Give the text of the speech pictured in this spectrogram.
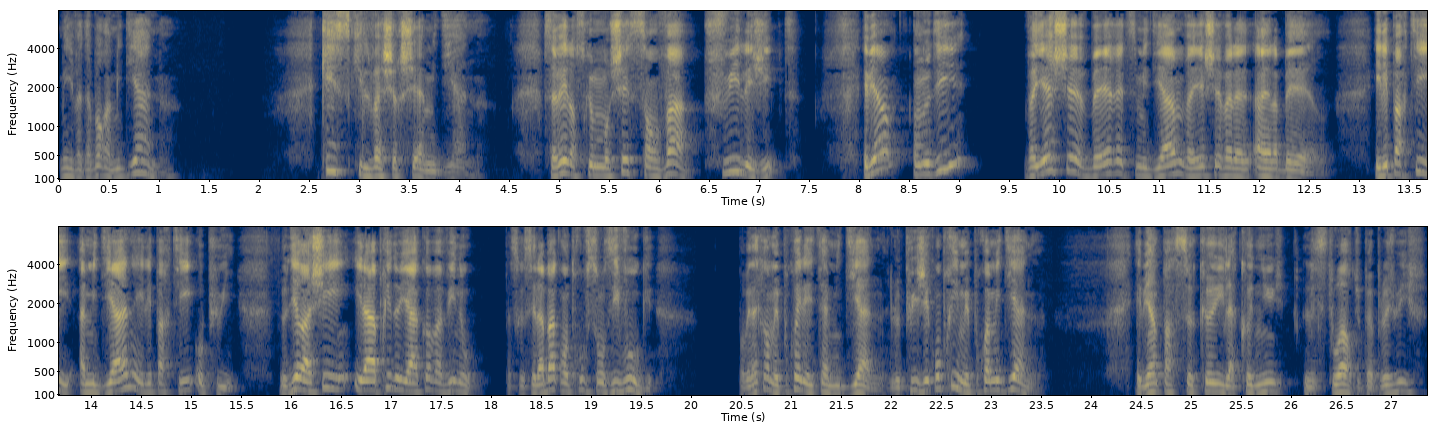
Mais il va d'abord à Midian. Qu'est-ce qu'il va chercher à Midian? Vous savez, lorsque Moshe s'en va, fuit l'Égypte, Eh bien, on nous dit, à. Il est parti à Midian et il est parti au puits. Nous dit Rashi, il a appris de Yaakov Avinu, parce que c'est là-bas qu'on trouve son zivoug. Bon, mais d'accord, mais pourquoi il était à Midian? Le puits, j'ai compris, mais pourquoi Midian? Eh bien, parce qu'il a connu l'histoire du peuple juif.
